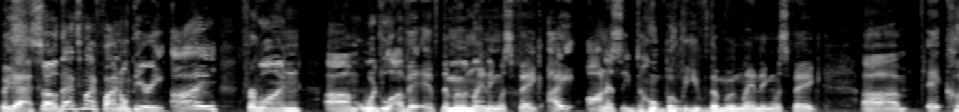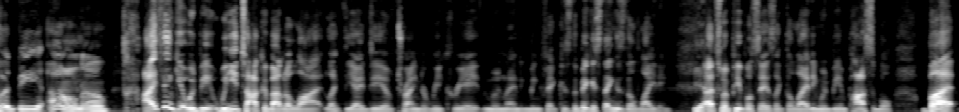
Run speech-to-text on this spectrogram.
But yeah, so that's my final theory. I, for one, um, would love it if the moon landing was fake. I honestly don't believe the moon landing was fake. Um, it could be. I don't know. I think it would be. We talk about it a lot, like the idea of trying to recreate the moon landing being fake, because the biggest thing is the lighting. Yeah. that's what people say is like the lighting would be impossible. But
